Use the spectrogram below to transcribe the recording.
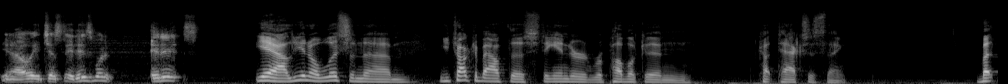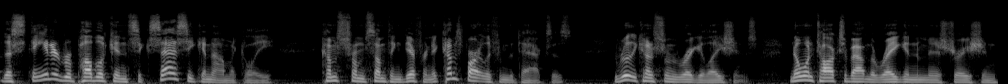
You know, it just it is what it is. Yeah, you know, listen, um, you talked about the standard Republican cut taxes thing. But the standard Republican success economically comes from something different. It comes partly from the taxes. It really comes from the regulations. No one talks about in the Reagan administration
